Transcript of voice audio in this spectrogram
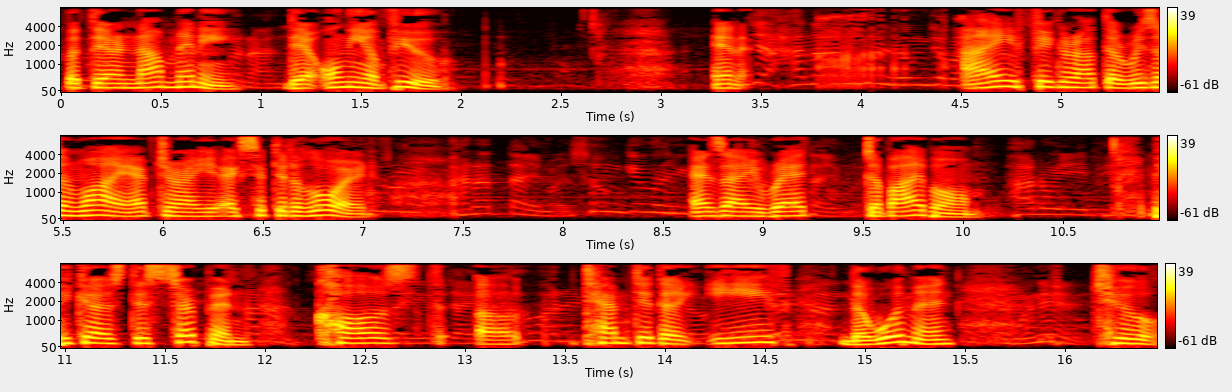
But there are not many. There are only a few. And I figure out the reason why after I accepted the Lord. As I read the Bible, because this serpent caused, uh, tempted Eve, the woman, to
